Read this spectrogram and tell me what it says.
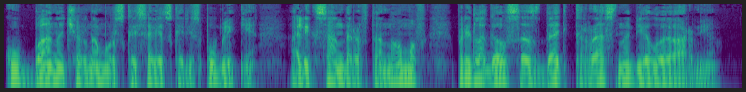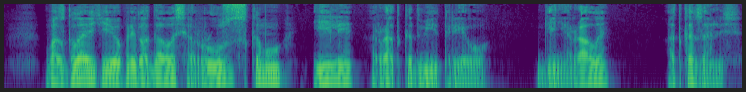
Кубано-Черноморской Советской Республики Александр Автономов предлагал создать красно-белую армию. Возглавить ее предлагалось Русскому или Радко Дмитриеву. Генералы отказались.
